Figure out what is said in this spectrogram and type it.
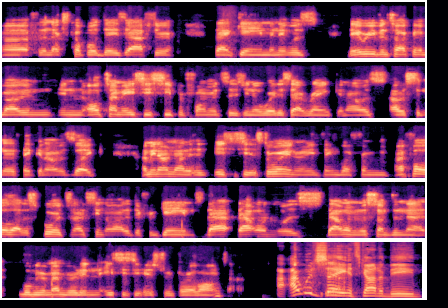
uh, for the next couple of days after that game, and it was they were even talking about in in all time ACC performances. You know, where does that rank? And I was I was sitting there thinking, I was like, I mean, I'm not an ACC historian or anything, but from I follow a lot of sports and I've seen a lot of different games. That that one was that one was something that will be remembered in ACC history for a long time. I I would say Yeah. it's got to be,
